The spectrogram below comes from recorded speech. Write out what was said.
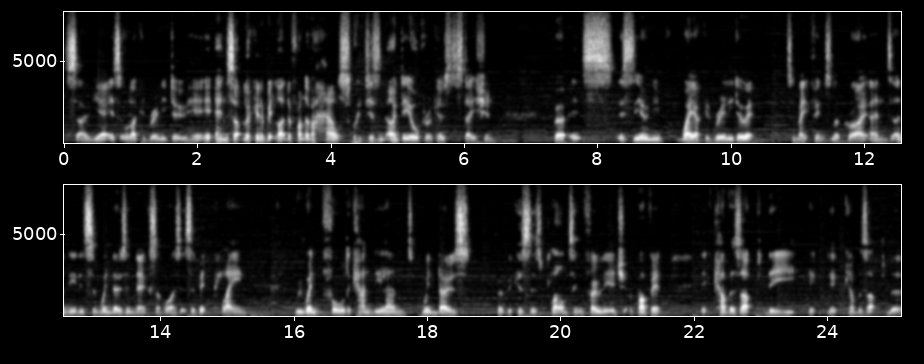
So yeah, it's all I could really do here. It ends up looking a bit like the front of a house, which isn't ideal for a coaster station. But it's it's the only way I could really do it to make things look right, and I needed some windows in there because otherwise it's a bit plain. We went for the Candyland windows, but because there's planting foliage above it, it covers up the it, it covers up the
